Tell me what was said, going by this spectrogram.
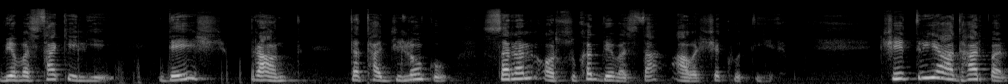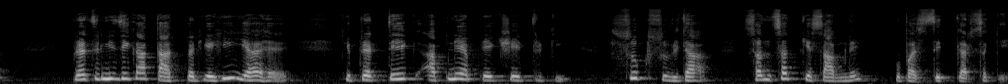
व्यवस्था के लिए देश, प्रांत तथा जिलों को सरल और सुखद व्यवस्था आवश्यक होती है। क्षेत्रीय आधार पर प्रतिनिधि का तात्पर्य ही यह है कि प्रत्येक अपने अपने क्षेत्र की सुख सुविधा संसद के सामने उपस्थित कर सके।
